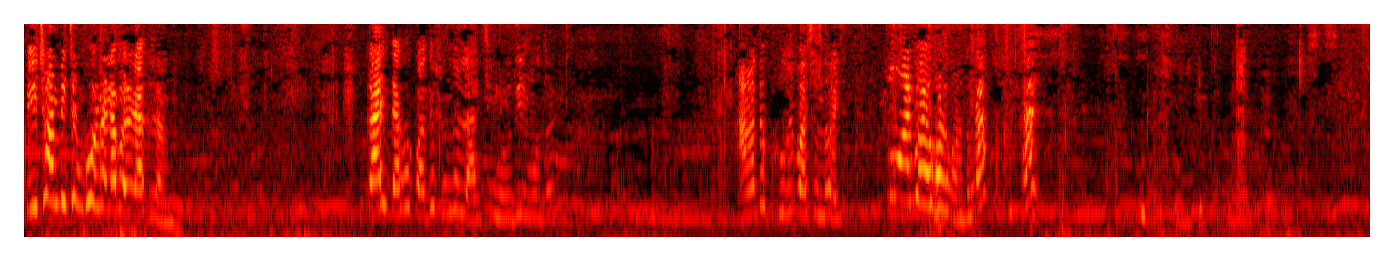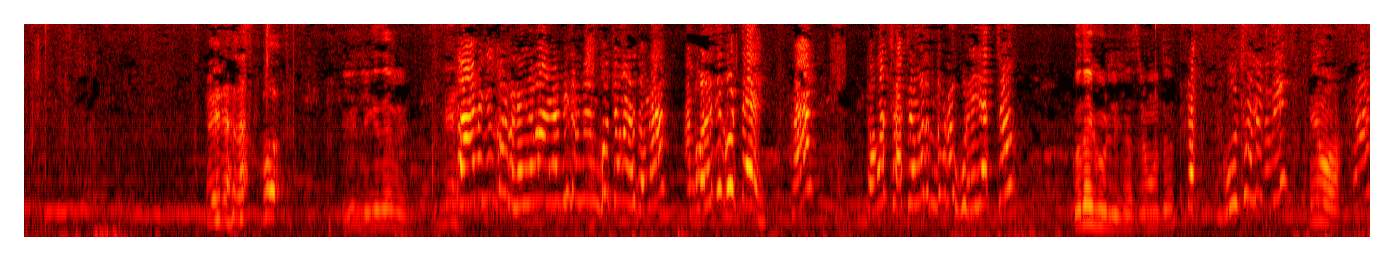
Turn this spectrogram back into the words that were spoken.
পিছন পিছন ঘুরবে না বলে রাখলাম। গাইজ দেখো কত সুন্দর লাগছে নদীর মতন। আমার তো খুবই পছন্দ হয়েছে। তোমার ভয় করো কোনো তোমরা? হ্যাঁ? এই না না ও লিখে দেবে। আমি কি করব? না আমার পিছন পিছন ঘুরতে পারো তোমরা? আমি বলেছি ঘুরতে। হ্যাঁ? তখন ছাত্রের মতন তোমরা ঘুরে যাচ্ছ? কোথায় ঘুরছিস শাস্ত্রের মতো? ঘুরছো না তুমি? এ মা হ্যাঁ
